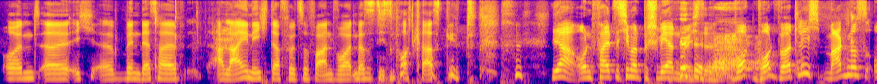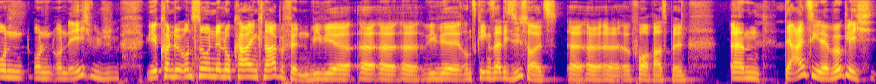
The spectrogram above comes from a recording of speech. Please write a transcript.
Und äh, ich äh, bin deshalb alleinig dafür zu verantworten, dass es diesen Podcast gibt. ja, und falls sich jemand beschweren möchte, wort, wortwörtlich, Magnus und, und, und ich, ihr könntet uns nur in der lokalen Kneipe finden, wie wir, äh, äh, äh, wie wir uns gegenseitig Süßholz äh, äh, äh, vorraspeln. Ähm, der Einzige, der wirklich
